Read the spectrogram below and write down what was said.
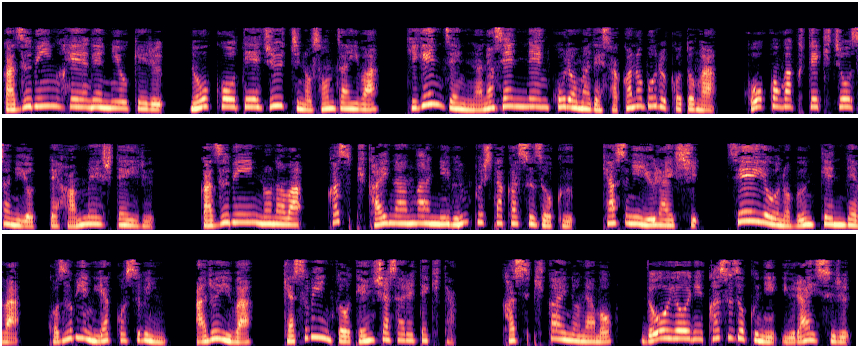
ガズビーン平原における農耕定住地の存在は、紀元前7000年頃まで遡ることが、考古学的調査によって判明している。ガズビーンの名は、カスピ海南岸に分布したカス族、キャスに由来し、西洋の文献では、コズビンやコスビン、あるいは、キャスビンと転写されてきた。カスピ海の名も、同様にカス族に由来する。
